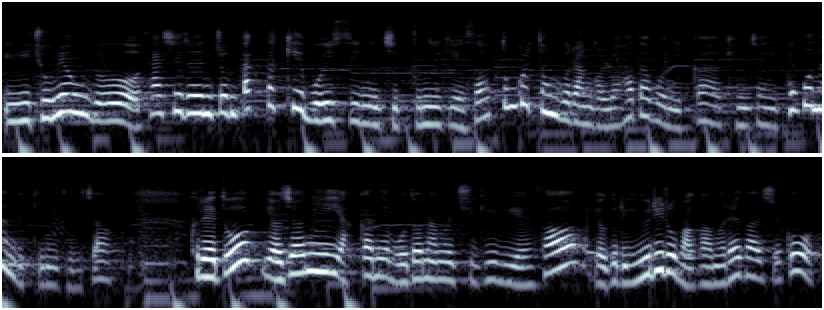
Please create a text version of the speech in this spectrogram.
이 조명도 사실은 좀 딱딱해 보일 수 있는 집 분위기에서 동글동글한 걸로 하다 보니까 굉장히 포근한 느낌이 들죠. 그래도 여전히 약간의 모던함을 주기 위해서 여기를 유리로 마감을 해가지고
